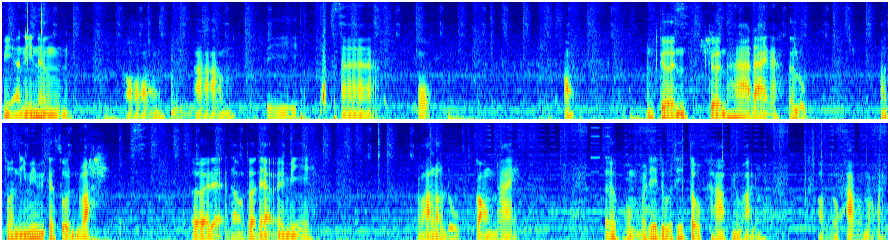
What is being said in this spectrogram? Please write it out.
มีอันนี้หนึ่ง สองสามสี่ห้าหกเอ้ามันเกินเกินห้าได้นะสรุปเอาตัวนี้ไม่มีกระสุนว่ะ เออเดี๋ยวสองตัวเนี้ยไม่มีแต่ว่าเราดูกล้องได้ เออผมไม่ได้ดูที่โต๊ะคราฟนี่หว่าเนาะเอาโต๊ะคราฟออกมาก่อน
